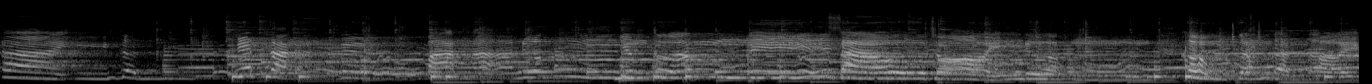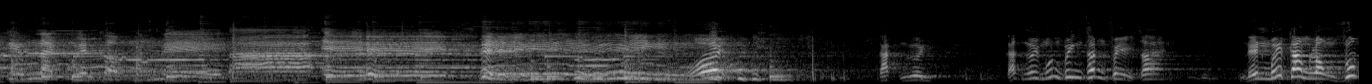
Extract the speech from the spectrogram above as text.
hại dân biết rằng cừu bạn nước nhưng cưỡng đi sao tròi được? Không dẫn thần thời kiếm lệnh quyết không hề ta ê, ê, Ôi! Các ngươi Các ngươi muốn vinh thân phì ra Nên mới cam lòng giúp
